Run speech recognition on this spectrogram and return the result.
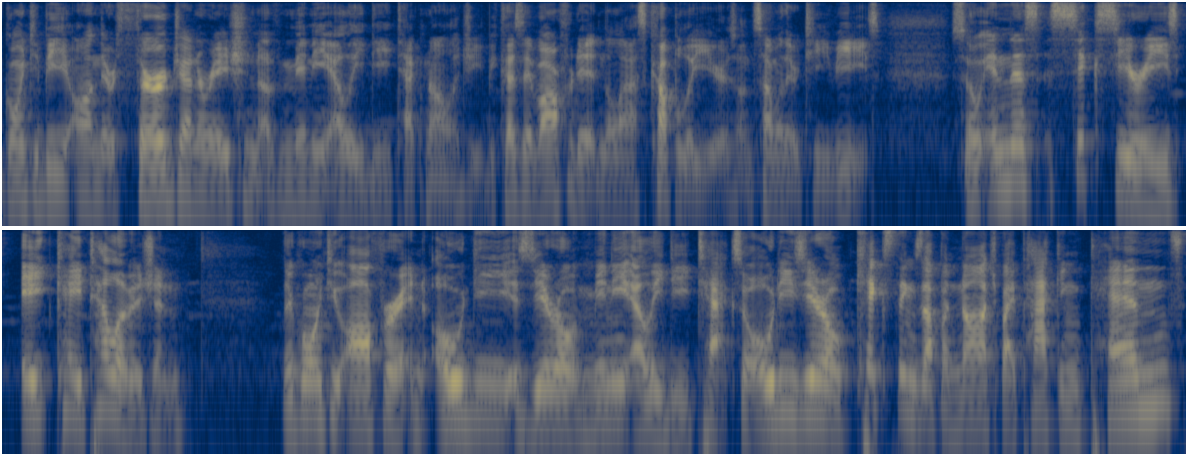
going to be on their third generation of mini LED technology because they've offered it in the last couple of years on some of their TVs. So in this 6 series 8K television, they're going to offer an OD0 mini LED tech. So OD0 kicks things up a notch by packing tens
